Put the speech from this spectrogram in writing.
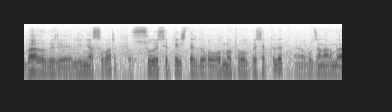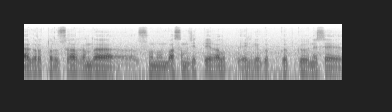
дагы бир линиясы бар. Суу эсептегичтерди орнотуу болуп эсептелет. Э, бул жанагындай огороддорду сугарганда э, суунун басымы жетпей калып элге көп көп эсе э,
